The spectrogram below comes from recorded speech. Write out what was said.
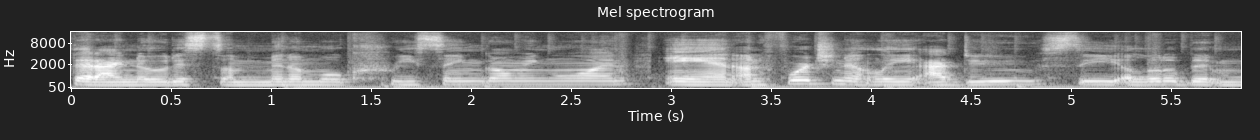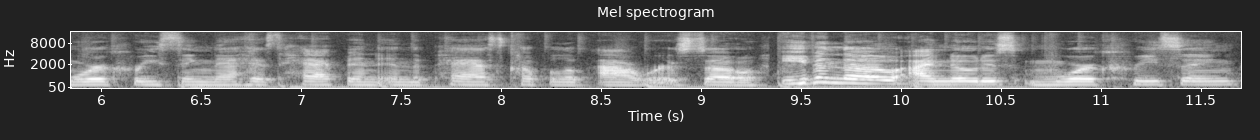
that I noticed some minimal creasing going on and unfortunately I do see a little bit more creasing that has happened in the past couple of hours so even though I notice more creasing,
